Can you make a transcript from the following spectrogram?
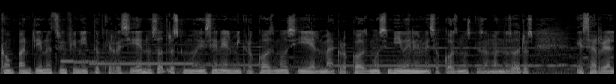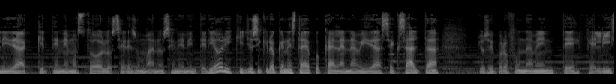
compartir nuestro infinito que reside en nosotros, como dicen el microcosmos y el macrocosmos vive en el mesocosmos que somos nosotros. Esa realidad que tenemos todos los seres humanos en el interior y que yo sí creo que en esta época de la Navidad se exalta. Yo soy profundamente feliz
